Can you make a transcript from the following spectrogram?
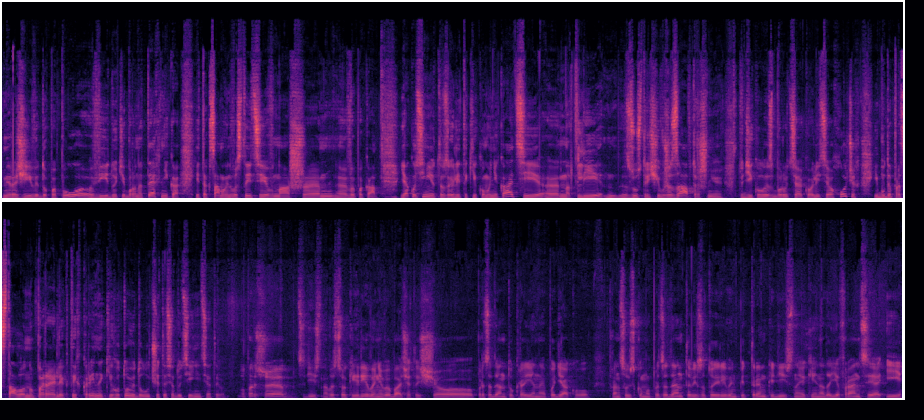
міражів, і до ППО війдуть, і бронетехніка, і так само інвестиції в наш ВПК. Як оцінюєте взагалі такі комунікації на тлі зустрічі вже завтрашньої, тоді, коли зберуться коаліція охочих, і буде представлено перелік тих країн, які готові долучитися до цієї ініціативи? Ну, перше, це дійсно високий рівень. Ви бачите, що президент України подякував французькому президентові за той рівень підтримки, дійсно, який надає Франція, і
